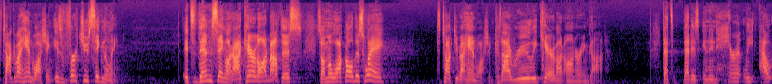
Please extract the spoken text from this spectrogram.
to talk about hand washing, is virtue signaling. It's them saying, like, I care a lot about this, so I'm gonna walk all this way to talk to you about hand washing, because I really care about honoring God. That's, that is an inherently out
